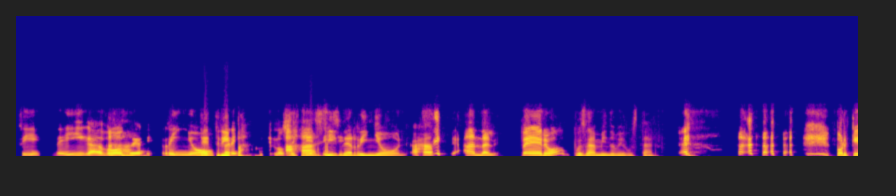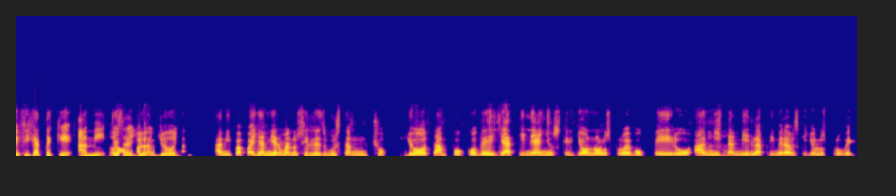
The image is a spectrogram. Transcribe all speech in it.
sí, de hígado, de riñón, de tripa, no sé qué, sí, sí, de riñón, Ajá. ándale, pero pues a mí no me gustaron. Porque fíjate que a mí, o sea, yo, yo, a mi papá y a mi hermano sí les gustan mucho. Yo tampoco, de ya tiene años que yo no los pruebo, pero a mí también, la primera vez que yo los probé,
